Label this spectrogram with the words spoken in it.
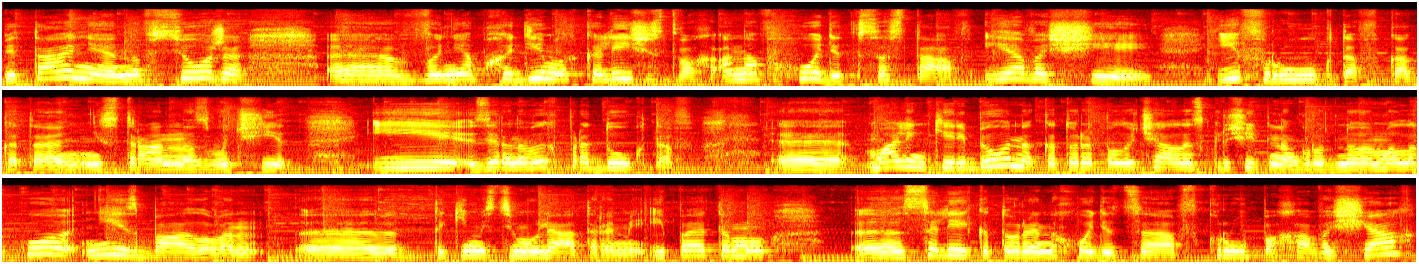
питания, но все же э, в необходимых количествах она входит в состав и овощей, и фруктов, как это ни странно звучит, и зерновых продуктов. Э, маленький ребенок, который получал исключительно грудное молоко, не избалован э, такими стимуляторами, и поэтому э, солей, которые находятся в крупах, овощах,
